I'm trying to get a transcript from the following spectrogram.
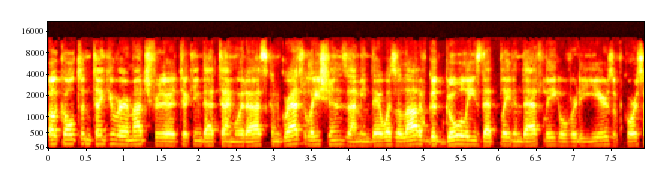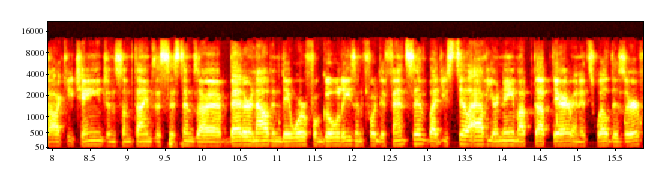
Well, Colton, thank you very much for taking that time with us. Congratulations. I mean, there was a lot of good goalies that played in that league over the years. Of course, hockey changed, and sometimes the systems are better now than they were for goalies and for defensive, but you still have your name up up there, and it's well deserved.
